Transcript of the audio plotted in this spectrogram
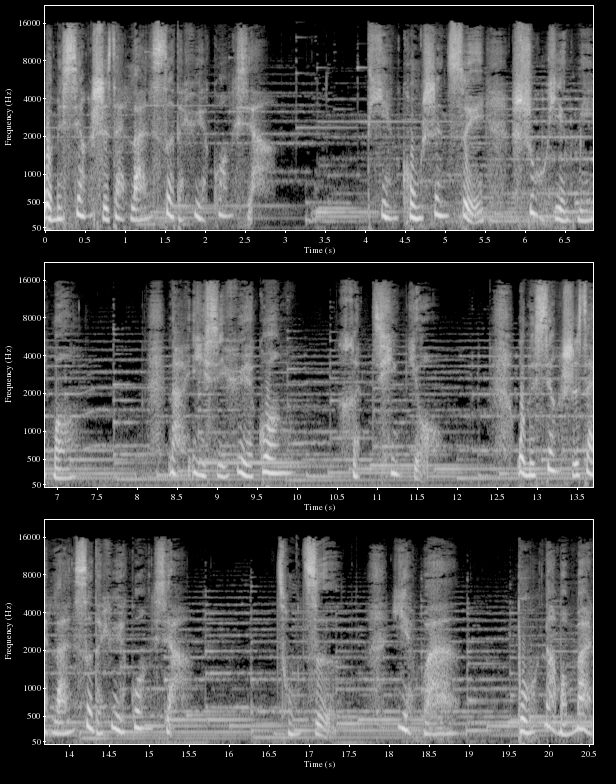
我们相识在蓝色的月光下，天空深邃，树影迷蒙。那一袭月光很轻柔，我们相识在蓝色的月光下，从此夜晚不那么漫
